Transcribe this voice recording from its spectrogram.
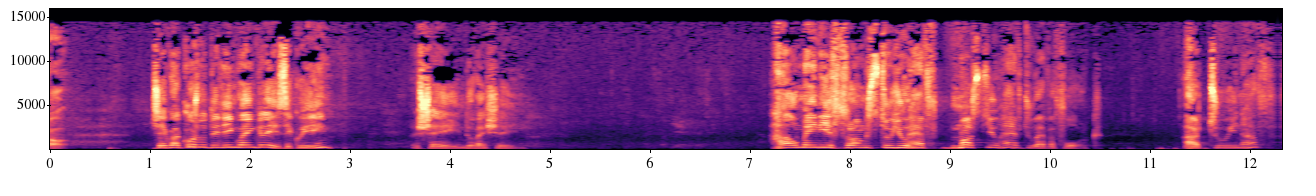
Però C'è qualcuno di lingua inglese qui? Shane, dov'è Shane? How many thongs do you have, must you have to have a fork? Are two enough?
